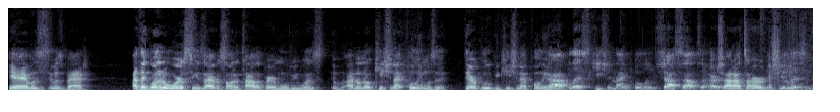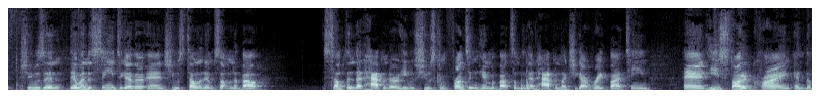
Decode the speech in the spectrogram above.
Yeah, it was it was bad. I think one of the worst scenes I ever saw in a Tyler Perry movie was I don't know. Keshia Knight Pulliam was in it. Derek Luke and Keshia Knight Pulliam. God bless Keshia Knight Pulliam. Shouts out to her. Shout out to her. if you're listening. She was in. They were in the scene together, and she was telling him something about something that happened to her. He was. She was confronting him about something that happened. Like she got raped by a team, and he started crying. And the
